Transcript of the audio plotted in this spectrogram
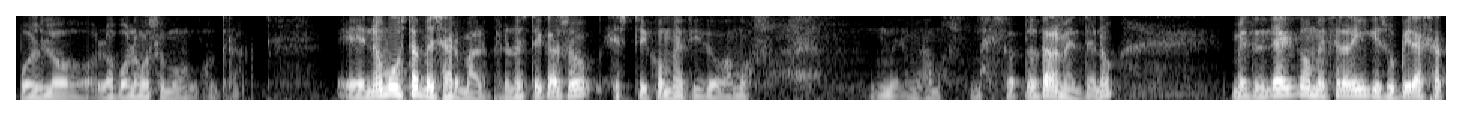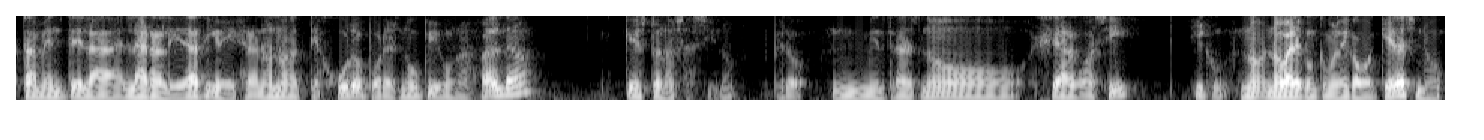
pues lo, ponemos en contra. Eh, no me gusta pensar mal, pero en este caso estoy convencido, vamos, vamos, totalmente, ¿no? Me tendría que convencer a alguien que supiera exactamente la, realidad y que me dijera, no, no, te juro por Snoopy con una falda que esto no es así, ¿no? Pero mientras no sea algo así, y no, no vale con que me lo diga cualquiera, sino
